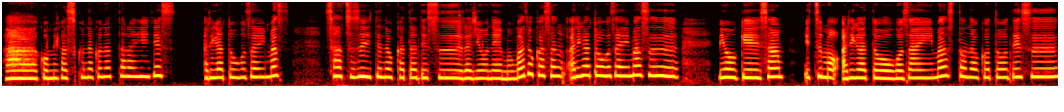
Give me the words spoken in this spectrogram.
ああ、ゴミが少なくなったらいいです。ありがとうございます。さあ、続いての方です。ラジオネームまどかさん、ありがとうございます。妙慶さん、いつもありがとうございます。とのことです。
